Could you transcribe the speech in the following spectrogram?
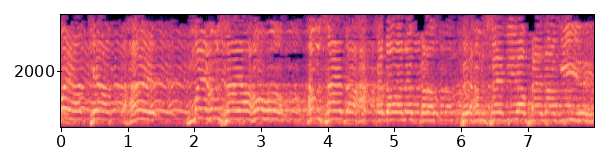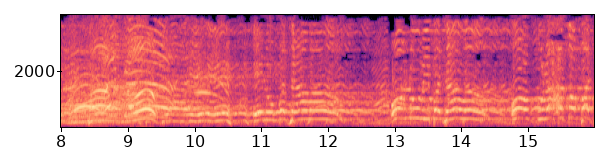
میں آخیا ہے میں ہمسایا ہوں ہمسائے کا حق ادا نہ کرو، پھر ہمسائے کی کا فائدہ کی یہ بچاوا بھی بچاوا وہ گناہ تو بچ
